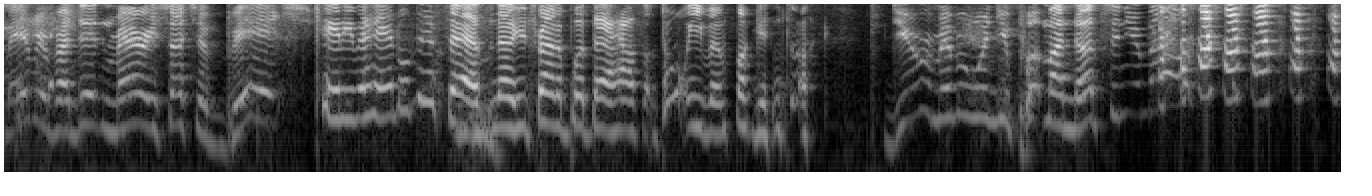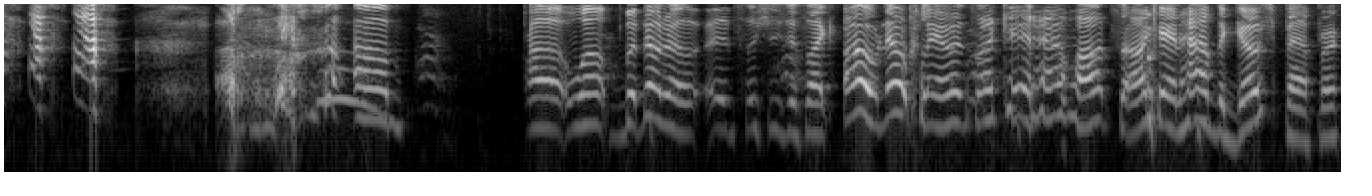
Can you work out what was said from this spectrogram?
maybe if i didn't marry such a bitch Can't even handle this ass. Now you're trying to put that house. up. Don't even fucking talk." do you remember when you put my nuts in your mouth um. Uh, well, but no, no. It's, so she's just like, "Oh no, Clarence, I can't have hot sauce. I can't have the ghost pepper."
